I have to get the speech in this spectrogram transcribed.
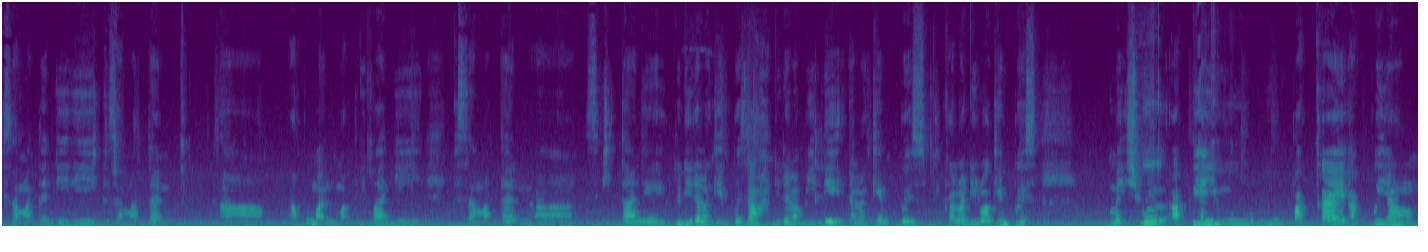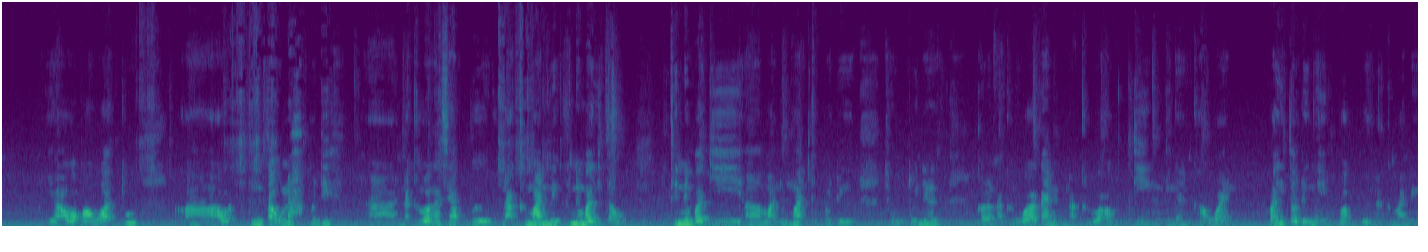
Keselamatan diri keselamatan uh, apa maklumat peribadi, keselamatan uh, sekitarnya itu di dalam kampus lah, di dalam bilik, dalam kampus. Kalau di luar kampus, make sure apa yang you, you pakai, apa yang yang awak bawa tu, uh, awak kena tahulah apa dia. Uh, nak keluar dengan siapa, nak ke mana, kena bagi tahu. Kena bagi uh, maklumat kepada contohnya kalau nak keluar kan, nak keluar outing dengan kawan, bagi tahu dengan ibu bapa nak ke mana.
